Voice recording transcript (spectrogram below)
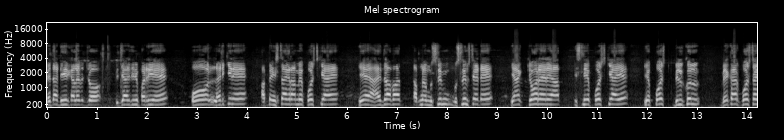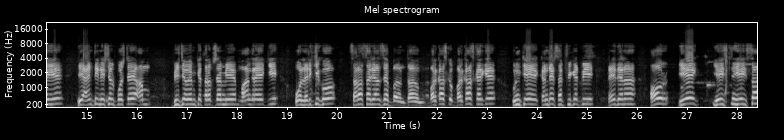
वेदा डिग्री कॉलेज जो विद्यार्थिनी पढ़ रही है, वो लड़की ने अपने इंस्टाग्राम में पोस्ट किया है, ये हैदराबाद अपना मुस्लिम मुस्लिम स्टेट है, यहाँ क्यों रह रहे आप? इसलिए पोस्ट किया है, ये पोस्ट बिल्कुल बेकार पोस्ट है ये ये एंटी नेशनल पोस्ट है। हम बीजेएम के तरफ़ से हम ये मांग रहे हैं कि वो लड़की को सरासर यहाँ से बर्खास्त बर्खास्त करके उनके कंडक्ट सर्टिफिकेट भी नहीं देना। और ये ये हिस्सा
